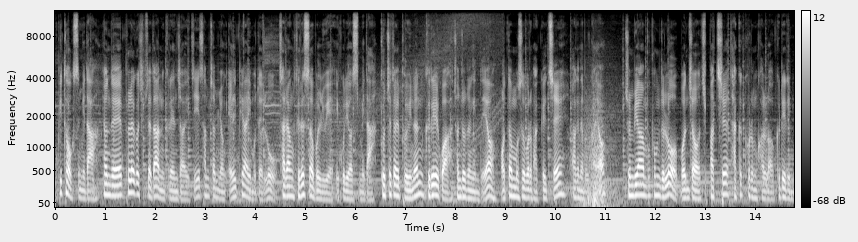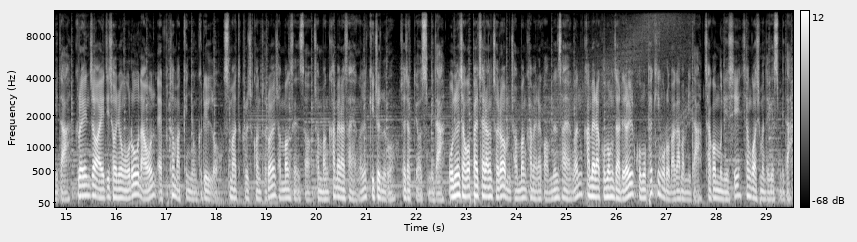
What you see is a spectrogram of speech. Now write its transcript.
피터 옥스입니다. 현대의 플래그십 세단 그랜저 IG 3.0 LPI 모델로 차량 dress-up을 위해 입고되었습니다. 교체될 부위는 그릴과 전조등인데요. 어떤 모습으로 바뀔지 확인해볼까요? 준비한 부품들로 먼저 지파츠 dark 크롬 컬러 그릴입니다. 그랜저 IG 전용으로 나온 aftermarket용 그릴로 smart cruise control 전방 센서, 전방 카메라 사양을 기준으로 제작되었습니다. 오늘 작업할 차량처럼 전방 카메라가 없는 사양은 카메라 구멍 자리를 고무 패킹으로 마감합니다. 작업 문의 시 참고하시면 되겠습니다.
